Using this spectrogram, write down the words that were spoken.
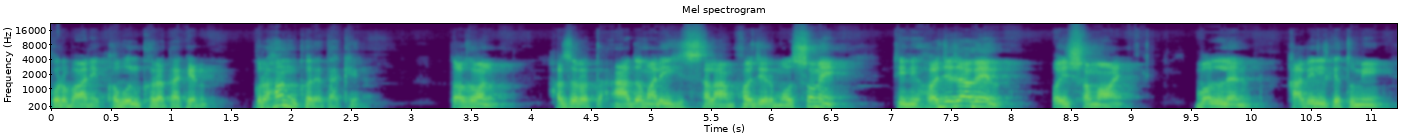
কোরবানি কবুল করে থাকেন, গ্রহণ করে থাকেন। তখন হজরত আদম আলী ইসালাম হজের মৌসুমে তিনি হজে যাবেন। ওই সময় বললেন, কাবিলকে তুমি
